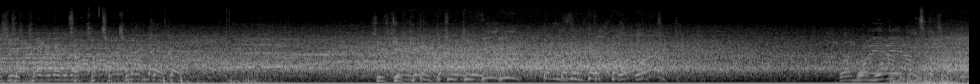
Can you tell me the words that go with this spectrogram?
She's just putting it top turnbuckle. She's getting back to her feet. But is that what? From way out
